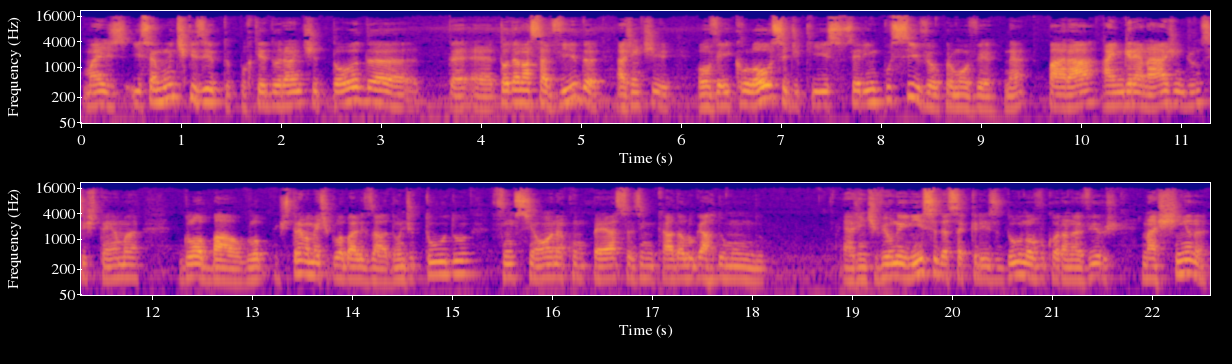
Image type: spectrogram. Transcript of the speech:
Mas isso é muito esquisito, porque durante toda, é, é toda a nossa vida a gente ou veiculou-se de que isso seria impossível promover, né? parar a engrenagem de um sistema global, glo extremamente globalizado, onde tudo funciona com peças em cada lugar do mundo. A gente viu no início dessa crise do novo coronavírus na China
